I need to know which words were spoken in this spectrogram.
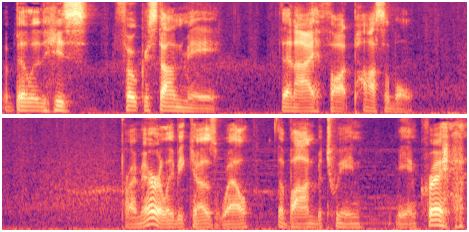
abilities focused on me than I thought possible. Primarily because, well, the bond between me and Kreia.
